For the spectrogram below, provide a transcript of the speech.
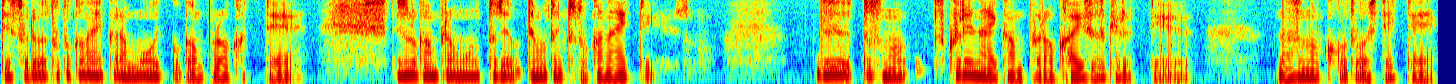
て、それが届かないからもう一個ガンプラを買って、で、そのガンプラも手手元に届かないっていう、その、ずっとその、作れないガンプラを買い続けるっていう、謎の行動をしていて、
